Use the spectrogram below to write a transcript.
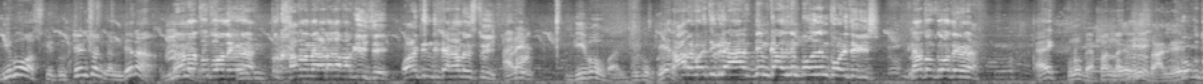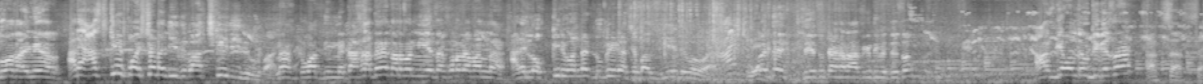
দিব আজকে তো টেনশন কেন দে না না না তুই দোয়া না তোর খাতা না টাকা বাকি হইছে অনেকদিন তুই টাকা লইস তুই আরে দিব ভাই দিব আরে ভাই তুই দিন কাল দিন পরদিন করে দেখিস না তোর দোয়া দেবে না এই কোনো ব্যাপার না দোয়া না আরে। আজকে পয়সাটা দিয়ে দেবো আজকেই দিয়ে দেবো ভাই না তোমার দিন টাকা দে তারপর নিয়ে যা কোনো ব্যাপার না। আরে লক্ষ্মীর ভান্ডার ডুবে গেছে বল দিয়ে দেবো ভাই ওই দে তুই টাকা আজকে দিবে দে তো। আজকে বলতে উঠে গেছে? আচ্ছা আচ্ছা।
